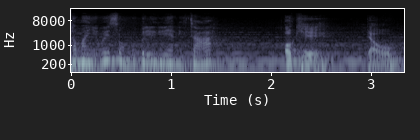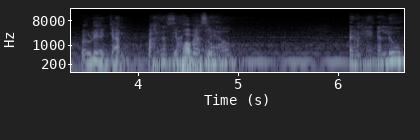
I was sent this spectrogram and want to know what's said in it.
ทำไมยังไม่ส่งลูกไปเรียนอีกจ๊ะโอเค เดี๋ยวไปโรงเรียนกัน ไปก็เดี๋ยสายวพ่อไปมากส่ง แล้วไปโรงเรียนกันลูก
